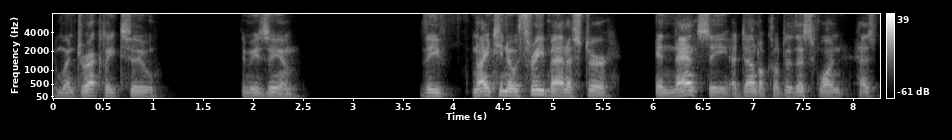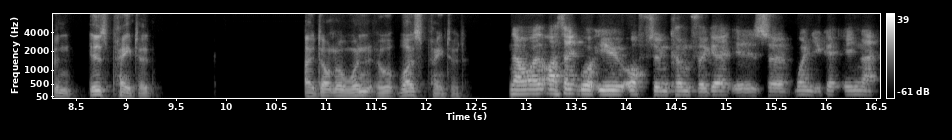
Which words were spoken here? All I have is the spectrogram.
It went directly to the museum. The 1903 banister in Nancy, identical to this one, has been is painted. I don't know when it was painted. No, I, I think what you often can forget is uh, when you get in that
